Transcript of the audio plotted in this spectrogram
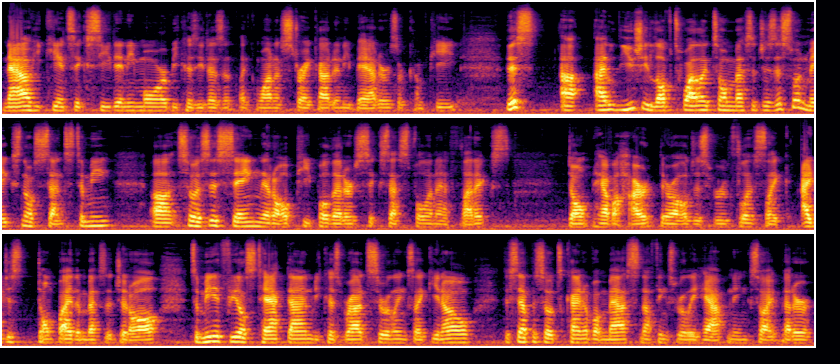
Now he can't succeed anymore because he doesn't like want to strike out any batters or compete. This uh, I usually love Twilight Zone messages. This one makes no sense to me. Uh, so is this saying that all people that are successful in athletics don't have a heart? They're all just ruthless? Like I just don't buy the message at all. To me, it feels tacked on because Rod Serling's like, you know, this episode's kind of a mess. Nothing's really happening, so I better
